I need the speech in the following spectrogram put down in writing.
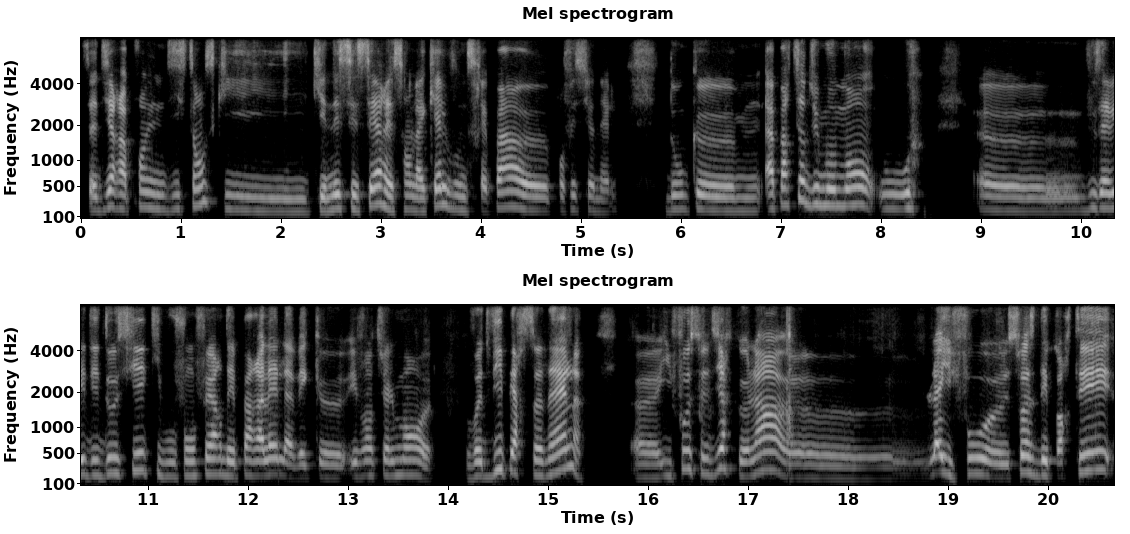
c'est-à-dire à prendre une distance qui, est nécessaire et sans laquelle vous ne serez pas euh, professionnel. Donc, euh, à partir du moment où vous avez des dossiers qui vous font faire des parallèles avec éventuellement votre vie personnelle, euh, il faut se dire que là, euh, là il faut euh, soit se déporter,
